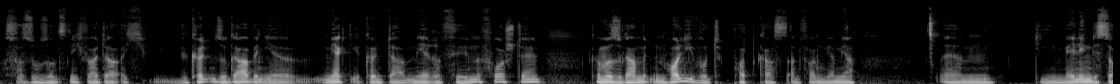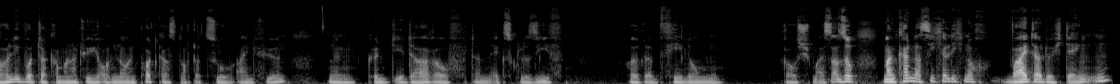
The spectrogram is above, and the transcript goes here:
was war so sonst nicht weiter? Ich, wir könnten sogar, wenn ihr merkt, ihr könnt da mehrere Filme vorstellen, können wir sogar mit einem Hollywood-Podcast anfangen. Wir haben ja ähm, die Mailingliste Hollywood, da kann man natürlich auch einen neuen Podcast noch dazu einführen. Und dann könnt ihr darauf dann exklusiv eure Empfehlungen rausschmeißen. Also man kann das sicherlich noch weiter durchdenken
